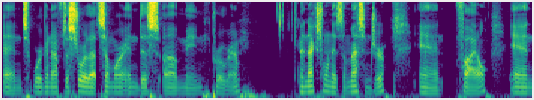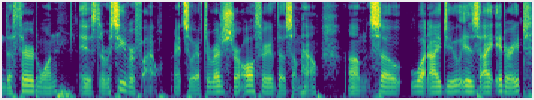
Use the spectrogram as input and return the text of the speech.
and we're going to have to store that somewhere in this uh, main program. The next one is the messenger and file, and the third one is the receiver file, right? So we have to register all three of those somehow. Um, so what I do is I iterate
